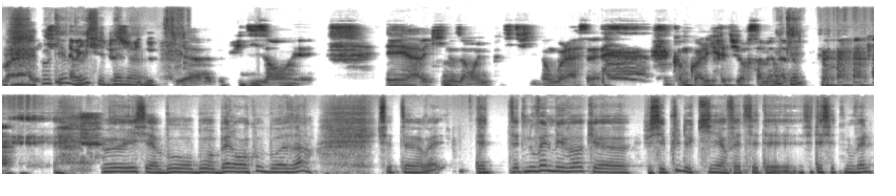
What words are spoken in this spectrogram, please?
voilà, avec, okay, avec oui, qui je suis depuis depuis dix ans et et avec qui nous avons une petite fille. Donc voilà, c'est comme quoi l'écriture, ça mène à tout. oui, c'est un beau, beau, belle rencontre, beau hasard. Cette, euh, ouais, cette, nouvelle m'évoque, euh, je sais plus de qui en fait, c'était, c'était cette nouvelle,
